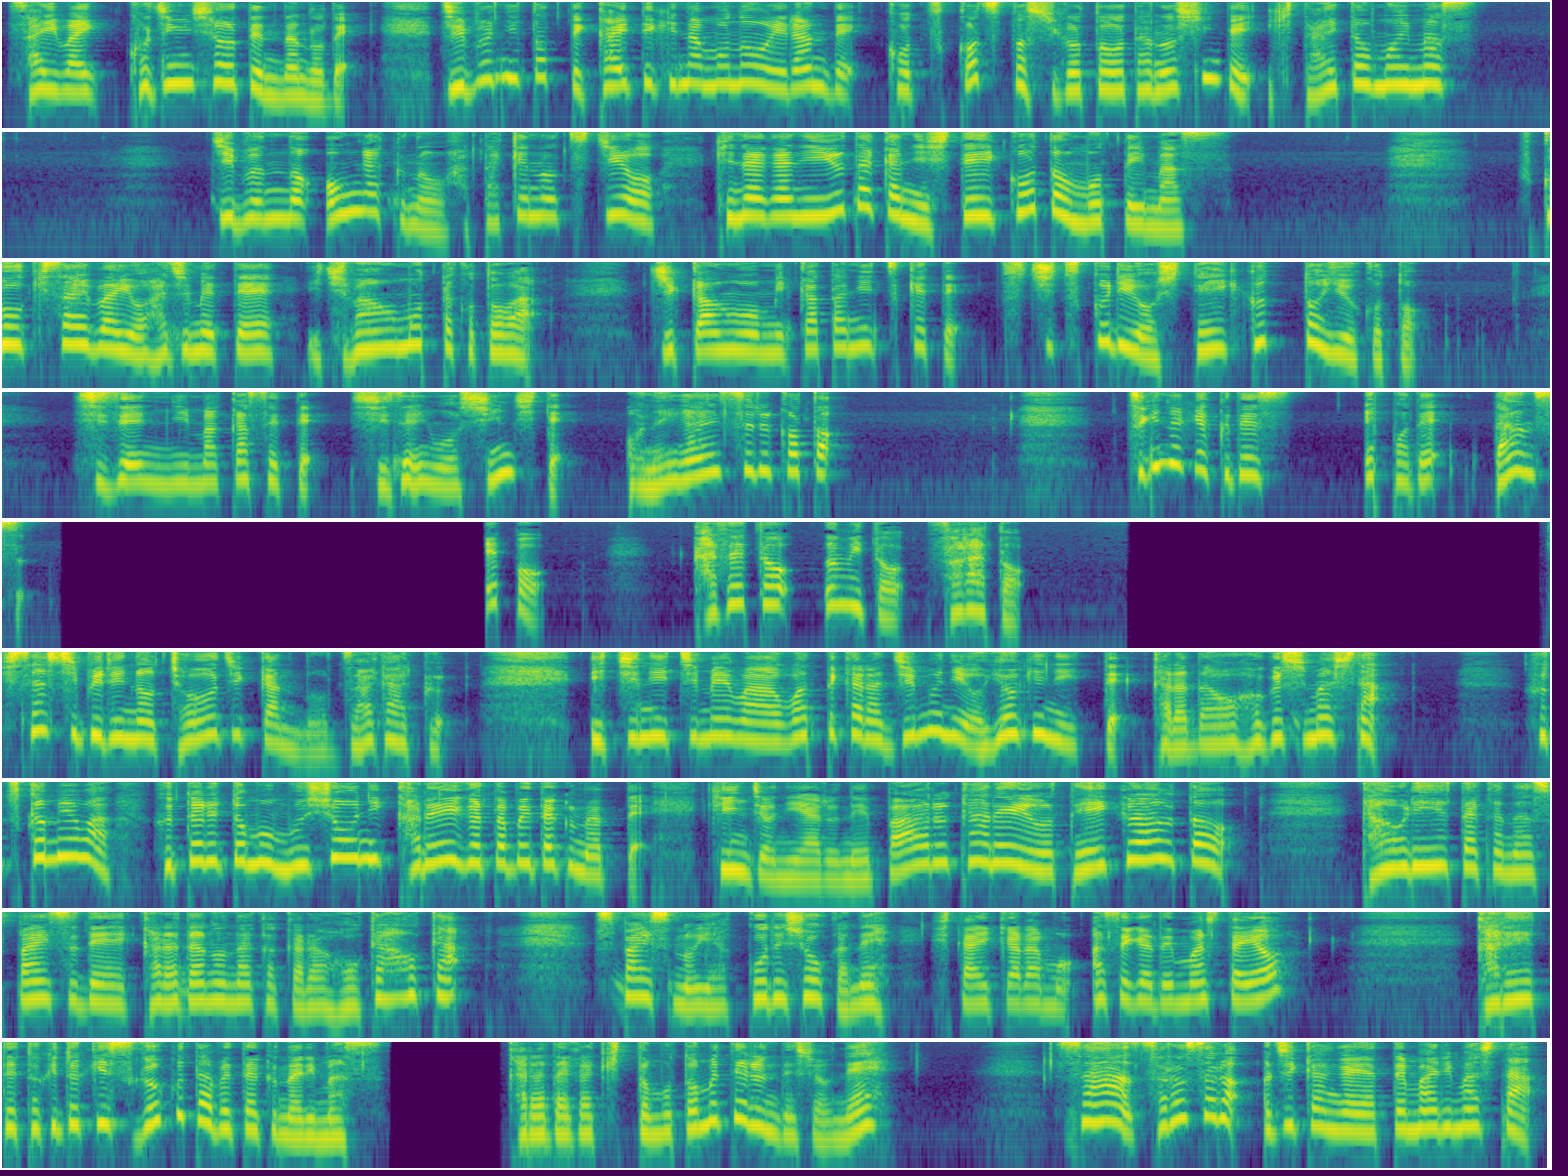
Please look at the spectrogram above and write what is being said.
幸い個人商店なので、自分にとって快適なものを選んでコツコツと仕事を楽しんでいきたいと思います。自分の音楽の畑の土を気長に豊かにしていこうと思っています。不幸期栽培を始めて一番思ったことは、時間を味方につけて土作りをしていくということ。自然に任せて自然を信じてお願いすること。次の曲です。エポでダンス。エポ、風と海と空と。久しぶりの長時間の座学。一日目は終わってからジムに泳ぎに行って体をほぐしました。二日目は二人とも無償にカレーが食べたくなって、近所にあるネパールカレーをテイクアウト。香り豊かなスパイスで体の中からほかほか。スパイスの薬効でしょうかね。額からも汗が出ましたよ。カレーって時々すごく食べたくなります。体がきっと求めてるんでしょうね。さあ、そろそろお時間がやってまいりました。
